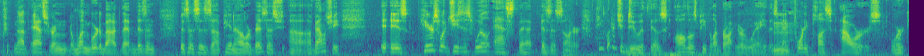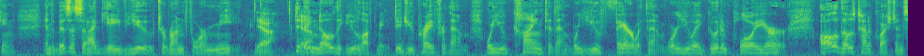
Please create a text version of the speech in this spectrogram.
not asking one word about that business business's uh, P and L or business uh, balance sheet. Is here's what Jesus will ask that business owner: Hey, what did you do with those all those people I brought your way that spent forty plus hours working in the business that I gave you to run for me? Yeah. Did yeah. they know that you loved me? Did you pray for them? Were you kind to them? Were you fair with them? Were you a good employer? All of those kind of questions.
